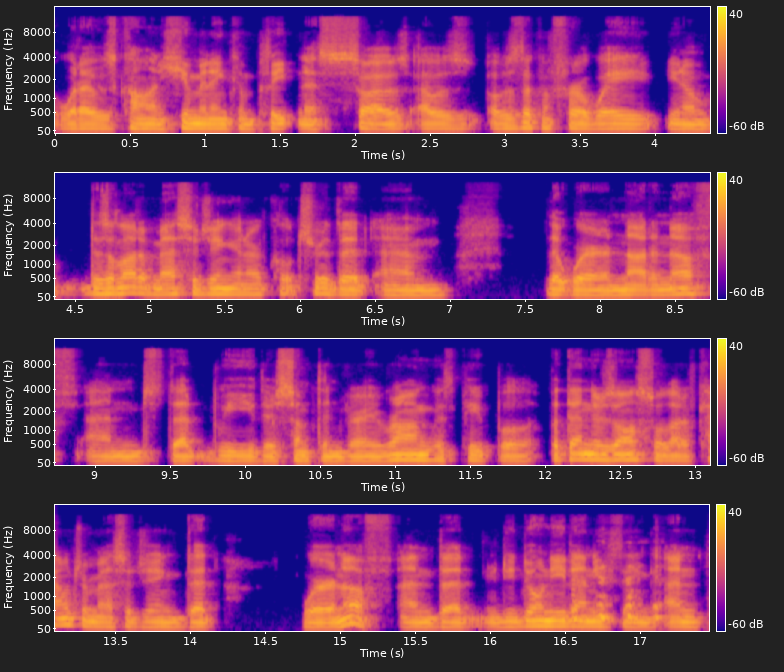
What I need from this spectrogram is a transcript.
what I was calling human incompleteness. So I was, I was, I was looking for a way. You know, there's a lot of messaging in our culture that um, that we're not enough and that we there's something very wrong with people but then there's also a lot of counter messaging that we're enough and that you don't need anything. And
